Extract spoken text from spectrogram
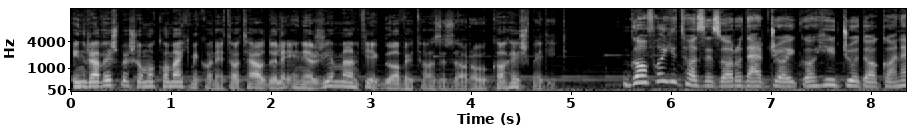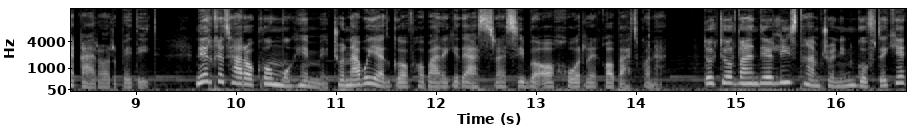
این روش به شما کمک می‌کنه تا تعادل انرژی منفی گاو تازه‌زا رو کاهش بدید. گاوهای تازه‌زا رو در جایگاهی جداگانه قرار بدید. نرخ تراکم مهمه چون نباید گاوها برای دسترسی به آخر رقابت کنند. دکتر وندرلیست همچنین گفته که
